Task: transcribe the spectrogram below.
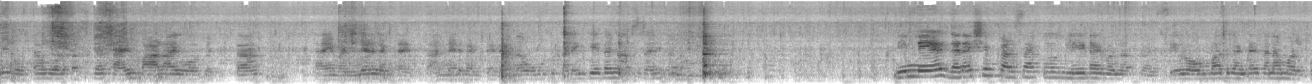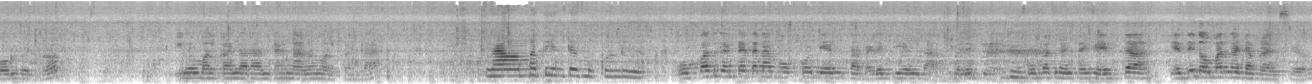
ಇನ್ನು ಊಟ ಮಾಡೋದಷ್ಟೇ ಟೈಮ್ ಭಾಳ ಆಗಿ ಹೋಗ್ಬಿಡ್ತ ಟೈಮ್ ಹನ್ನೆರಡು ಗಂಟೆ ಆಯ್ತು. ಹನ್ನೆರಡು ಗಂಟೆ ನಾವು ಊಟ ಕಡೆಗೆ ನಾಷ್ಟ ಇಲ್ಲ ನಿನ್ನೆ ಗಣೇಶನ್ ಕಳ್ಸಕ್ಕೆ ಹೋಗಿ ಆಗಿ ಬಂದ ಫ್ರೆಂಡ್ಸ್ ಇವ್ರು ಒಂಬತ್ತು ಗಂಟೆ ತನಕ ಮಲ್ಕೊಂಡ್ಬಿಟ್ರು. ಇವ್ರು ಮಲ್ಕೊಂಡಾರ ಅಂತೇಳಿ ನಾನು ಮಲ್ಕೊಂಡೆ. ನಾವು ಒಂಬತ್ತು ಗಂಟೆಗೆ ಮುಕ್ಕೊಂಡಿಲ್ಲ ಒಂಬತ್ತು ಗಂಟೆ ತನಕ ಹೋಗ್ಕೊಂಡು ಅಂತ ಎಲ್ಲ ಬೆಳಗ್ಗೆ ಒಂಬತ್ತು ಗಂಟೆಗೆ ಎದ್ದ ಎದ್ದಿದ್ದು ಒಂಬತ್ತು ಗಂಟೆ ಫ್ರೆಂಡ್ಸ್ ಇವರು.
